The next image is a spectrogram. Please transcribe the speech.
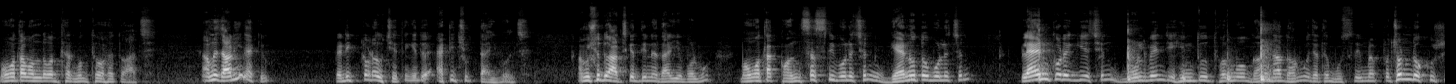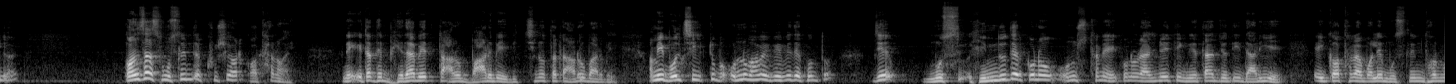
মমতা বন্দ্যোপাধ্যায়ের মধ্যেও হয়তো আছে। আমরা জানি না কেউ। প্রেডিক্ট করা উচিত, কিন্তু অ্যাটিচিউড তাই বলছে। আমি শুধু আজকের দিনে দাঁড়িয়ে বলব, মমতা কনসাসলি বলেছেন, জ্ঞানও তো বলেছেন প্ল্যান করে গিয়েছেন, বলবেন যে হিন্দু ধর্ম, গান্ধা ধর্ম, যাতে মুসলিমরা প্রচণ্ড খুশি হয়। কনসাস মুসলিমদের খুশি হওয়ার কথা নয়। মানে এটাতে ভেদাভেদটা আরও বাড়বে, বিচ্ছিন্নতাটা আরও বাড়বে। আমি বলছি একটু অন্যভাবে ভেবে দেখুন তো, যে মুস হিন্দুদের কোনো অনুষ্ঠানে কোনো রাজনৈতিক নেতা যদি দাঁড়িয়ে এই কথাটা বলে, মুসলিম ধর্ম,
